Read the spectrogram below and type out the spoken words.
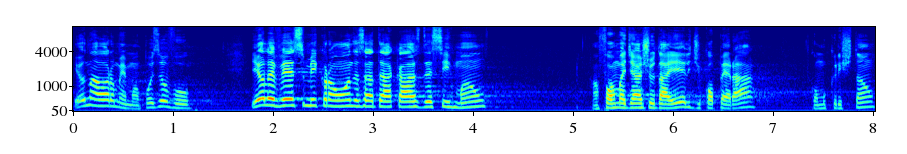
Eu, na hora, meu irmão, pois eu vou. E eu levei esse micro-ondas até a casa desse irmão, uma forma de ajudar ele, de cooperar, como cristão.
